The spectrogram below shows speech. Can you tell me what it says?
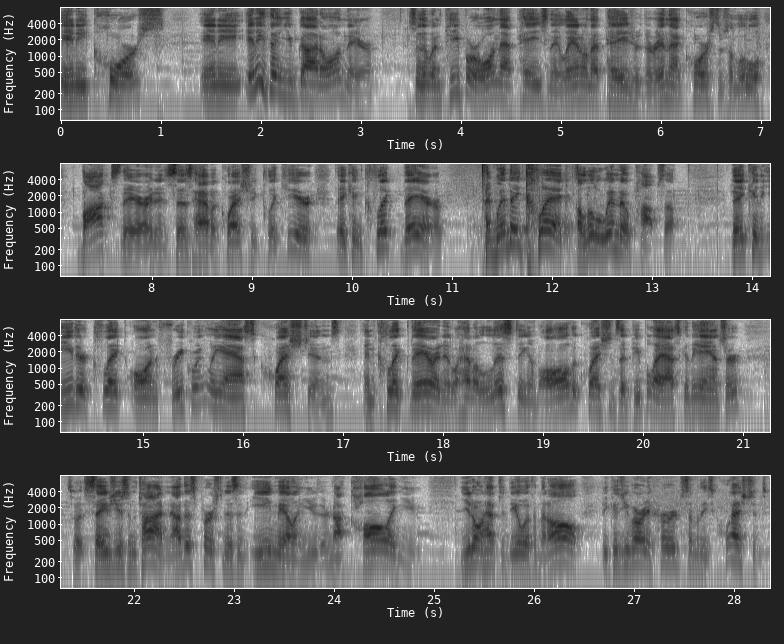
any course any anything you've got on there so that when people are on that page and they land on that page or they're in that course there's a little box there and it says have a question click here. They can click there and when they click a little window pops up. They can either click on frequently asked questions and click there and it'll have a listing of all the questions that people ask and the answer. So it saves you some time. Now this person isn't emailing you. They're not calling you. You don't have to deal with them at all because you've already heard some of these questions.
